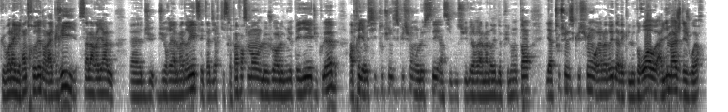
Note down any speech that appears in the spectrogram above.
que voilà, il rentrerait dans la grille salariale euh, du, Real Madrid, c'est-à-dire qu'il serait pas forcément le joueur le mieux payé du club. Après, il y a aussi toute une discussion, on le sait, hein, si vous suivez le Real Madrid depuis longtemps, il y a toute une discussion au Real Madrid avec le droit à l'image des joueurs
